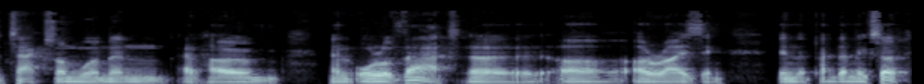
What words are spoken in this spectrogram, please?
attacks on women at home and all of that uh, are, are rising in the pandemic. So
